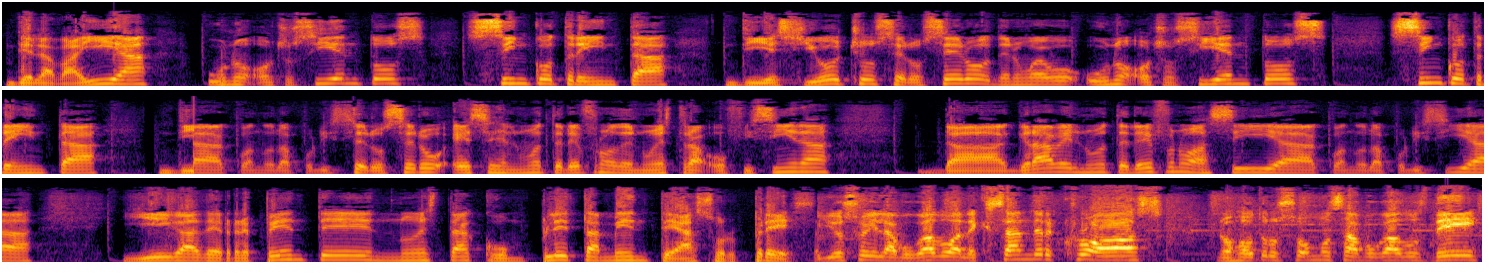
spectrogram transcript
de la bahía. 1-800-530-1800. De nuevo, 1-800-530. Cuando la policía 00, ese es el nuevo teléfono de nuestra oficina. Da, grabe el nuevo teléfono, así ah, cuando la policía llega de repente, no está completamente a sorpresa. Yo soy el abogado Alexander Cross. Nosotros somos abogados de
